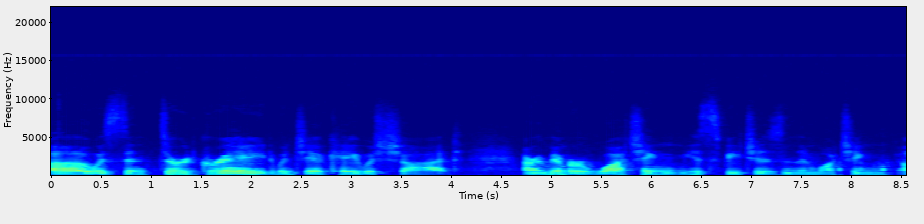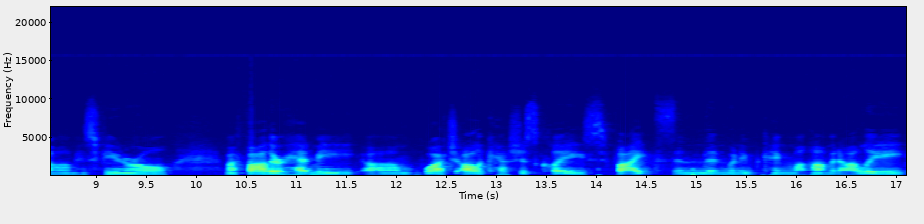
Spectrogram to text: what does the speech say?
uh, was in third grade when JFK was shot. I remember watching his speeches and then watching um, his funeral. My father had me um, watch all of Cassius Clay's fights, and then when he became Muhammad Ali,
